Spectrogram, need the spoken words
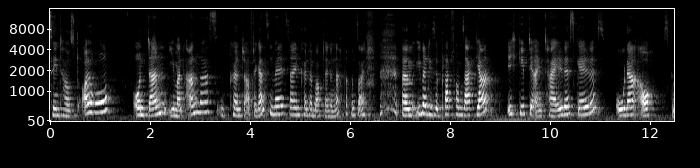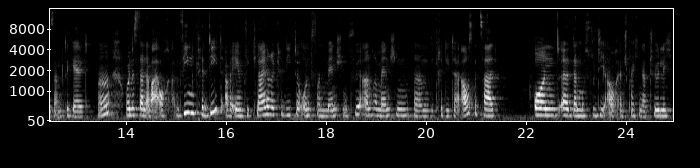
10.000 Euro. Und dann jemand anders, könnte auf der ganzen Welt sein, könnte aber auch deine Nachbarin sein, ähm, über diese Plattform sagt, ja, ich gebe dir einen Teil des Geldes oder auch das gesamte Geld. Ne? Und es dann aber auch wie ein Kredit, aber eben wie kleinere Kredite und von Menschen für andere Menschen ähm, die Kredite ausgezahlt. Und äh, dann musst du die auch entsprechend natürlich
